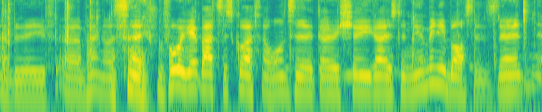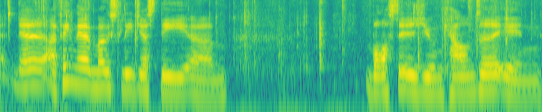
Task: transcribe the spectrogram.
I believe. Um, hang on, so before we get back to this quest, I want to go show you guys the new mini bosses. They're, they're, I think they're mostly just the um, bosses you encounter in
